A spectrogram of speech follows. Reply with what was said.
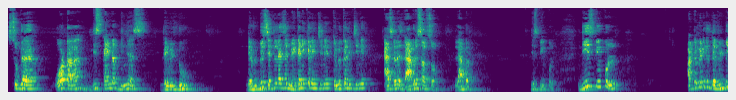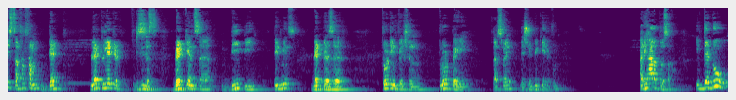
sugar, water, this kind of business they will do. They will be settled as a mechanical engineer, chemical engineer, as well as laborers also. Labor. These people. These people automatically they will be suffer from blood blood related diseases. Blood cancer, BP, it means blood pressure, throat infection, throat pain. That's why they should be careful. Dosa. If they do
